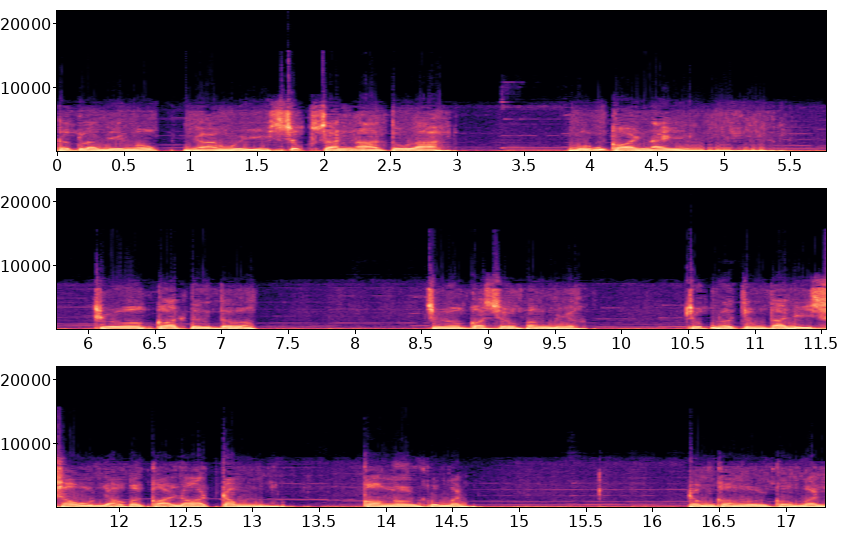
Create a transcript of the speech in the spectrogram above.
tức là địa ngục ngạ quỷ, súc sanh, atula. Bốn cõi này chưa có tư tưởng, chưa có sự phân biệt. Chút nữa chúng ta đi sâu vào cái cõi đó trong con người của mình. Trong con người của mình.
